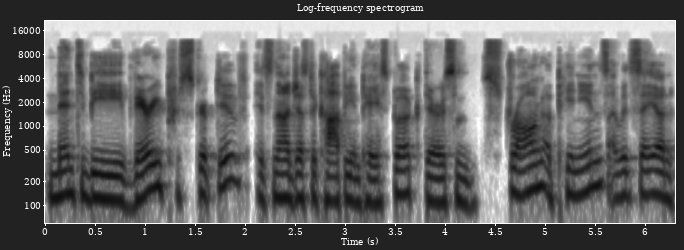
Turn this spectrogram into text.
meant to be very prescriptive. It's not just a copy and paste book. There are some strong opinions, I would say, on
